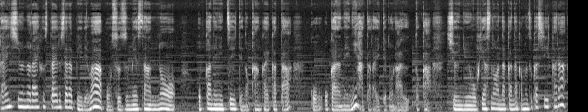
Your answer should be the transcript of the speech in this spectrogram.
来週のライフスタイルセラピーではこうすずめさんのお金についての考え方こうお金に働いてもらうとか収入を増やすのはなかなか難しいからこ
